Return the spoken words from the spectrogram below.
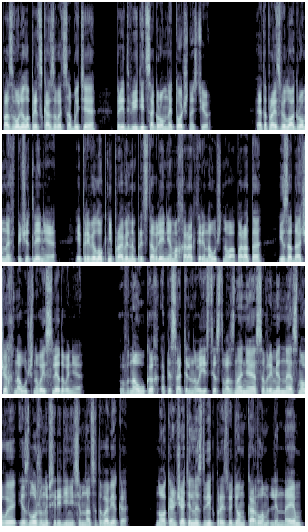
Позволила предсказывать события, предвидеть с огромной точностью. Это произвело огромное впечатление и привело к неправильным представлениям о характере научного аппарата и задачах научного исследования. В науках описательного естествознания современные основы изложены в середине XVII века, но окончательный сдвиг произведен Карлом Линнеем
